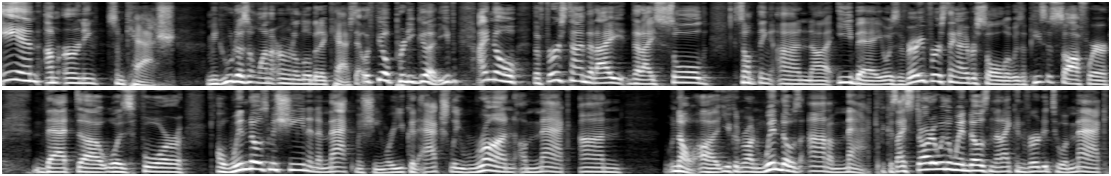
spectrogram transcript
and I'm earning some cash." I mean, who doesn't want to earn a little bit of cash? That would feel pretty good. Even I know the first time that I that I sold something on uh, eBay, it was the very first thing I ever sold. It was a piece of software that uh, was for a Windows machine and a Mac machine, where you could actually run a Mac on no, uh, you can run Windows on a Mac because I started with a Windows and then I converted to a Mac.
